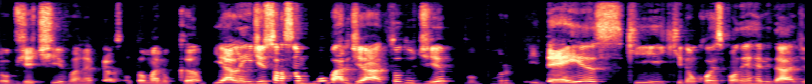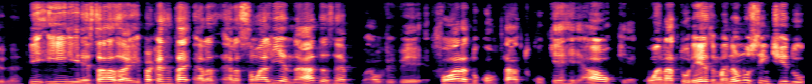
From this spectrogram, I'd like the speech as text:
objetiva, né? Porque elas não estão mais no campo. E além disso, elas são bombardeadas todo dia por, por ideias que, que não correspondem à realidade, né? E, e Salazar, e para acrescentar, elas, elas são alienadas, né? Ao viver fora do contato com o que é real, que é com a natureza, mas não no sentido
